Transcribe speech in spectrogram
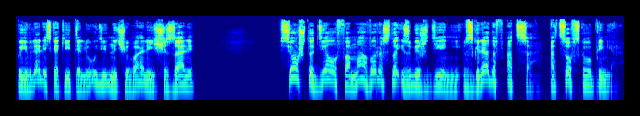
появлялись какие-то люди, ночевали, исчезали. Все, что делал Фома, выросло из убеждений, взглядов отца, отцовского примера.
